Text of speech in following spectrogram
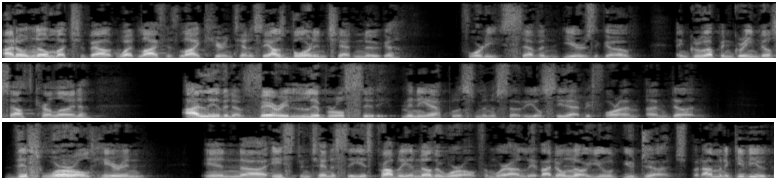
I don't know much about what life is like here in Tennessee. I was born in Chattanooga 47 years ago and grew up in Greenville, South Carolina. I live in a very liberal city, Minneapolis, Minnesota. You'll see that before I'm, I'm done. This world here in in uh, eastern Tennessee is probably another world from where I live. I don't know. You you judge, but I'm going to give you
